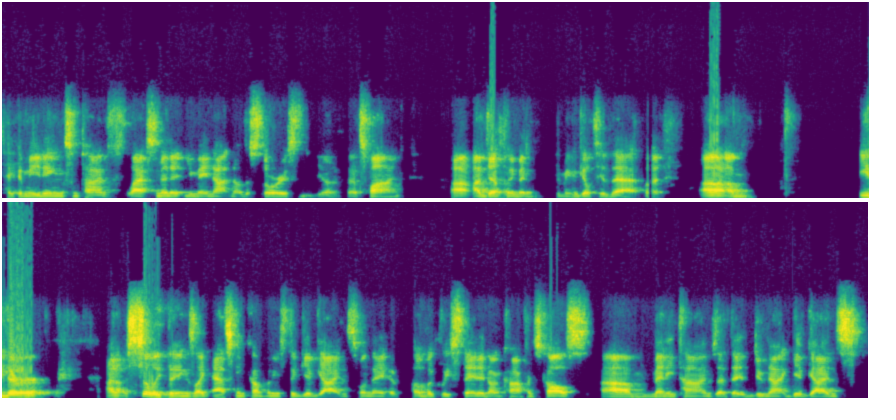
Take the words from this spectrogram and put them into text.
take a meeting sometimes last minute, you may not know the stories, you know, that's fine uh, I've definitely been been guilty of that. But um, either I don't silly things like asking companies to give guidance when they have publicly stated on conference calls um, many times that they do not give guidance.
